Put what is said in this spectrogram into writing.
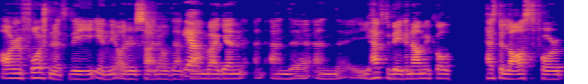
are unfortunately in the other side of that yeah. bandwagon, and and, uh, and you have to be economical. Has to last for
